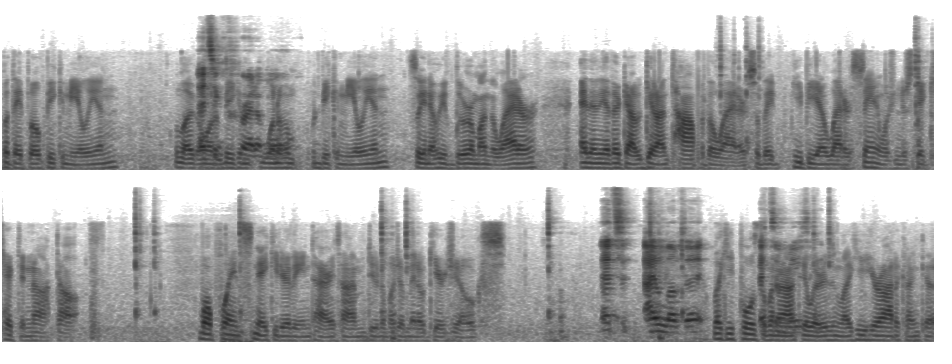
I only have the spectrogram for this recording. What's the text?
but they'd both be chameleon. Like That's one would be one of them would be chameleon. So you know he'd lure him on the ladder and then the other guy would get on top of the ladder so they he'd be a ladder sandwich and just get kicked and knocked off. While playing Snake Eater the entire time doing a bunch of Metal Gear jokes. That's I love that. like he pulls the binoculars amazing. and like you hear Otacon go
